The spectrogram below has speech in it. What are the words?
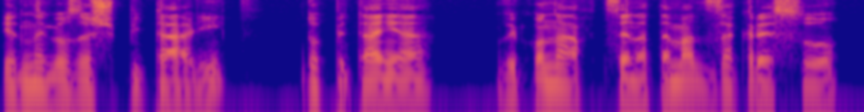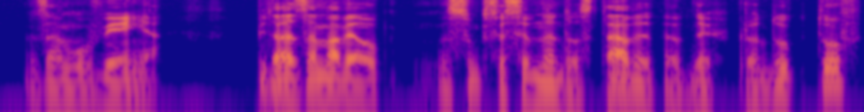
jednego ze szpitali do pytania wykonawcy na temat zakresu zamówienia. Szpital zamawiał sukcesywne dostawy pewnych produktów,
